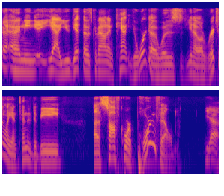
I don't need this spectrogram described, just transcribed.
I mean, yeah, you get those come out, and Count Yorga was, you know, originally intended to be a softcore porn film. Yeah,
